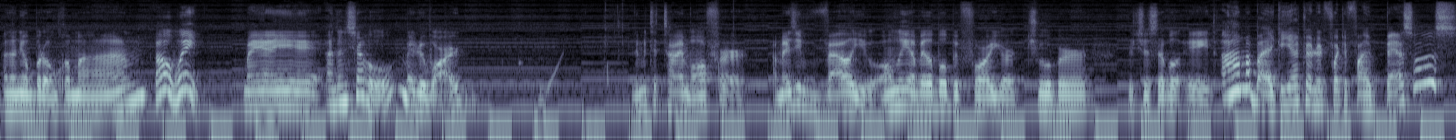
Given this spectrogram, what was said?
ano yung burong ko man? Oh, wait! May, ano siya ho? May reward. Limited time offer. Amazing value. Only available before your tuber reaches level 8. Ah, mabayad kaya 245 pesos?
